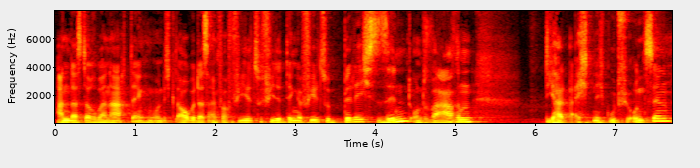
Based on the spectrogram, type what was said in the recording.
anders darüber nachdenken. Und ich glaube, dass einfach viel zu viele Dinge viel zu billig sind und waren, die halt echt nicht gut für uns sind,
